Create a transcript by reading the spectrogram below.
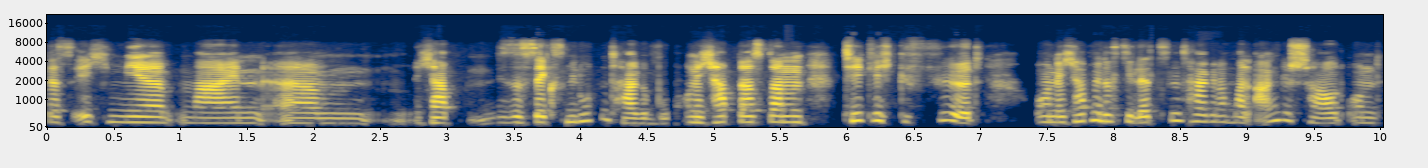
dass ich mir mein, ähm, ich habe dieses Sechs-Minuten-Tagebuch und ich habe das dann täglich geführt und ich habe mir das die letzten Tage nochmal angeschaut und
